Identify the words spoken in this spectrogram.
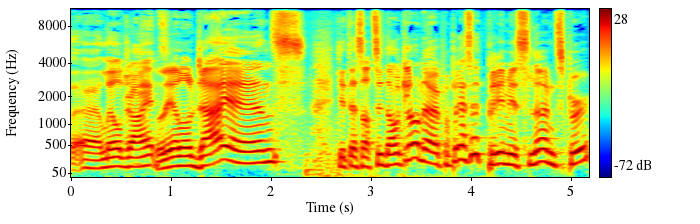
euh, Little Giants. Little Giants qui était sorti. Donc là, on a à peu près cette prémisse-là un petit peu,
